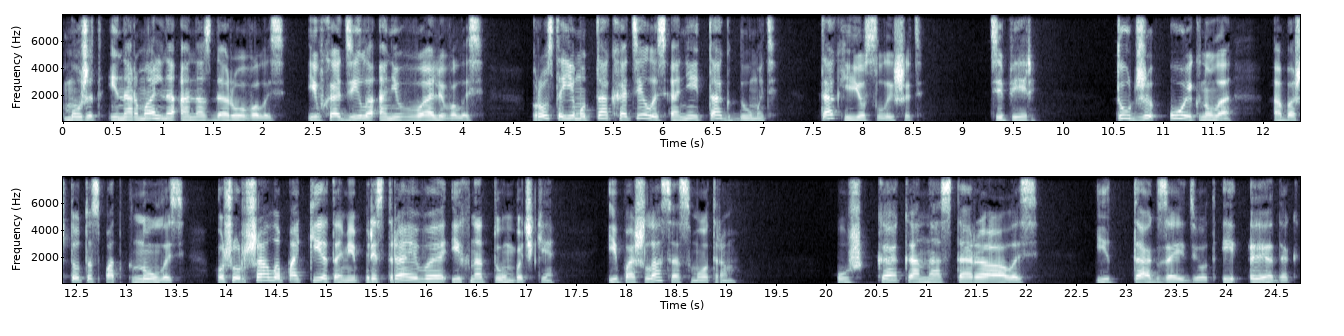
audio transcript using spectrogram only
Может, и нормально она здоровалась, и входила, а не вваливалась. Просто ему так хотелось о ней так думать, так ее слышать. Теперь тут же ойкнула, обо что-то споткнулась, пошуршала пакетами, пристраивая их на тумбочке, и пошла со смотром. Уж как она старалась! И так зайдет, и эдак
